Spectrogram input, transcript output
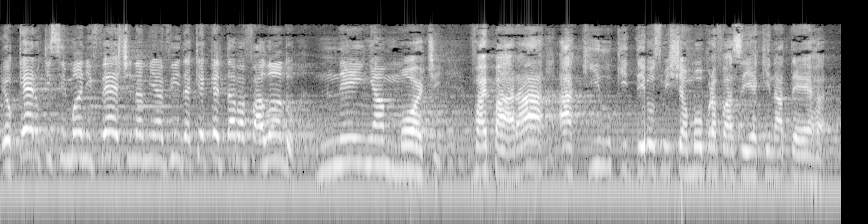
eu quero que se manifeste na minha vida. O que, que ele estava falando? Nem a morte vai parar aquilo que Deus me chamou para fazer aqui na terra.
